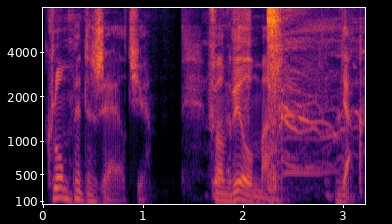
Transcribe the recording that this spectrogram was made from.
Klomp met een zeiltje. Van Wilma. Ja.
